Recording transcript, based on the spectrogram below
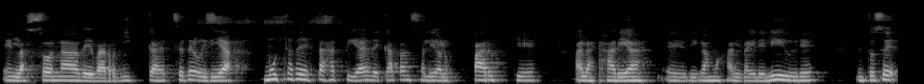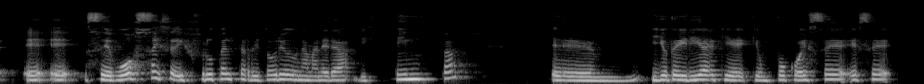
en la zona de barricas, etcétera. Hoy día muchas de estas actividades de cata han salido a los parques, a las áreas, eh, digamos, al aire libre. Entonces, eh, eh, se goza y se disfruta el territorio de una manera distinta. y yo te diría que, un poco ese, ese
